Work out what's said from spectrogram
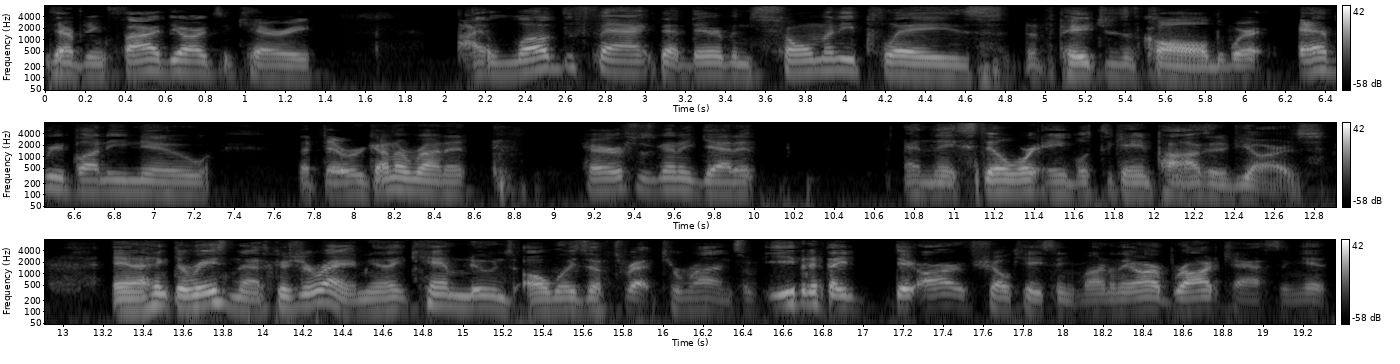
is averaging five yards a carry. I love the fact that there have been so many plays that the Patriots have called where everybody knew that they were going to run it. Harris was going to get it, and they still were able to gain positive yards. And I think the reason that's because you're right. I mean, think Cam Newton's always a threat to run. So even if they they are showcasing run and they are broadcasting it,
